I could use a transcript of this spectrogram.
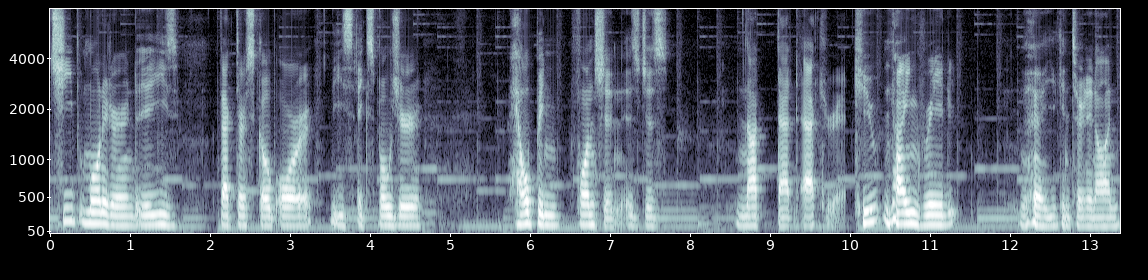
cheap monitor, these vector scope or these exposure helping function is just not that accurate. Q9 grid, you can turn it on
